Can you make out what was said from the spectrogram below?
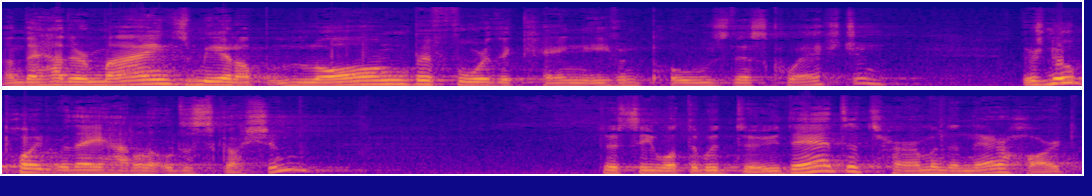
And they had their minds made up long before the king even posed this question. There's no point where they had a little discussion to see what they would do. They had determined in their heart,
